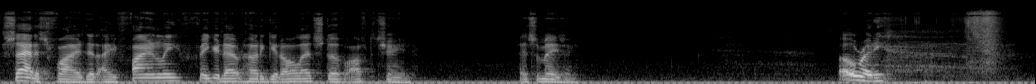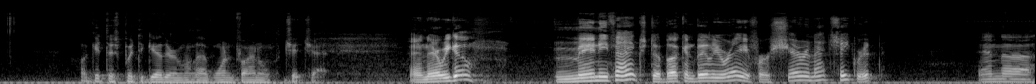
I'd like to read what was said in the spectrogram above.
satisfied that I finally figured out how to get all that stuff off the chain. That's amazing. Alrighty. I'll get this put together and we'll have one final chit chat. And there we go. Many thanks to Buckin Billy Ray for sharing that secret. And uh,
